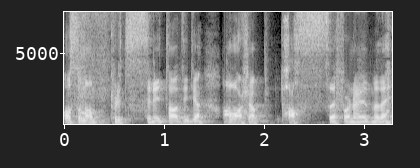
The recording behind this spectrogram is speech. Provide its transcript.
og så må han plutselig ta et intervju. Han var så passe fornøyd med det.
